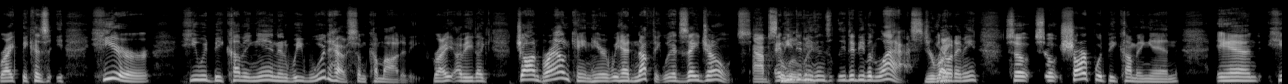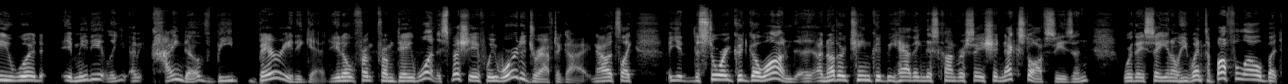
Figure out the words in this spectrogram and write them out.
right? Because here he would be coming in and we would have some commodity, right? I mean, like John Brown came here, we had nothing. We had Zay Jones, absolutely, and he didn't even he didn't even last. You're you right. know what I mean? So so Sharpe would be coming in, and he would immediately, I mean, kind of be buried again, you know, from from day one. Especially if we were to draft a guy. Now it's like the story could go on. Another team could be having this conversation next off season where they say, you know, he went to Buffalo, but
